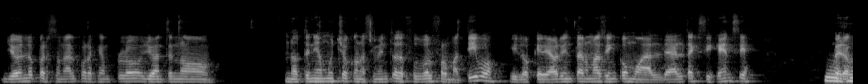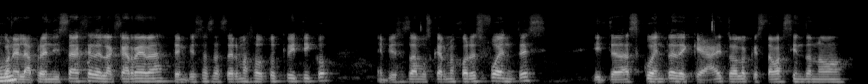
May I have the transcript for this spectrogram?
Yo en lo personal, por ejemplo, yo antes no, no tenía mucho conocimiento de fútbol formativo y lo quería orientar más bien como al de alta exigencia. Pero con el aprendizaje de la carrera te empiezas a ser más autocrítico, empiezas a buscar mejores fuentes y te das cuenta de que, ay, todo lo que estaba haciendo no,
